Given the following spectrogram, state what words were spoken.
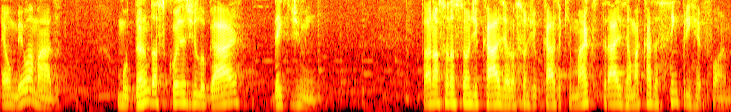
é o meu amado, mudando as coisas de lugar dentro de mim. Então a nossa noção de casa, a noção de casa que Marcos traz é uma casa sempre em reforma.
